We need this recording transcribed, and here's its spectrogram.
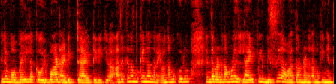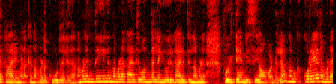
പിന്നെ മൊബൈലിലൊക്കെ ഒരുപാട് അഡിക്റ്റ് ആയിട്ടിരിക്കുക അതൊക്കെ നമുക്ക് എന്നാണെന്നറിയാമോ നമുക്കൊരു എന്താ പറയുക നമ്മൾ ലൈഫിൽ ബിസി ആവാത്തതുകൊണ്ടാണ് നമുക്ക് ഇങ്ങനത്തെ കാര്യങ്ങളൊക്കെ നമ്മൾ കൂടുതൽ ഇതാണ് നമ്മൾ എന്തെങ്കിലും നമ്മുടെ കാര്യത്തിൽ ഒന്നല്ലെങ്കിൽ ഒരു കാര്യത്തിൽ നമ്മൾ ഫുൾ ടൈം ബിസി ആകുമ്പോൾ ഉണ്ടല്ലോ നമുക്ക് കുറേ നമ്മുടെ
